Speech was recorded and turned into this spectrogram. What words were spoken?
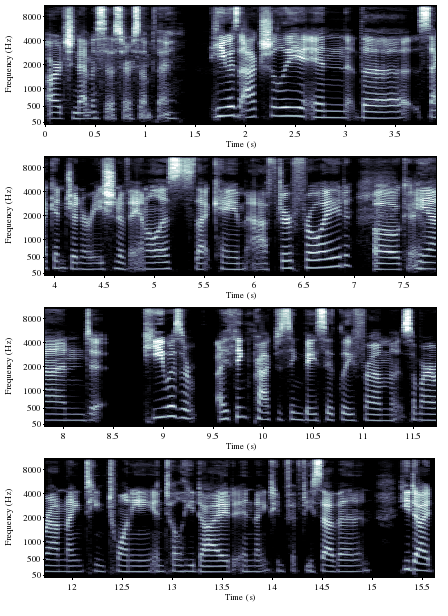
arch nemesis or something. He was actually in the second generation of analysts that came after Freud. Oh, okay. And he was, a, I think, practicing basically from somewhere around 1920 until he died in 1957. And he died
